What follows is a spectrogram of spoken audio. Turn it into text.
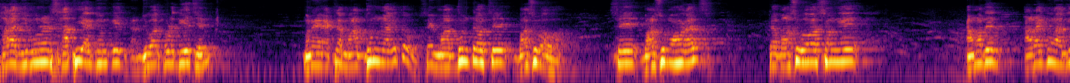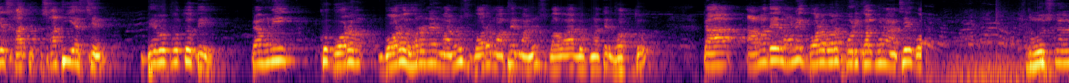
সারা জীবনের সাথী একজনকে জোগাড় করে দিয়েছেন। মানে একটা মাধ্যম লাগে তো, সেই মাধ্যমটা হচ্ছে বাসু বাবা। সে বাসু মহারাজ, তা বাসু বাবার সঙ্গে আমাদের আর একজন আজকে সাথী- এসছেন, দেবব্রত দে। তা উনি খুব বড় বড় ধরনের মানুষ, বড় মাপের মানুষ, বাবা লোকনাথের ভক্ত। তা আমাদের অনেক বড় বড় পরিকল্পনা আছে। নমস্কার,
